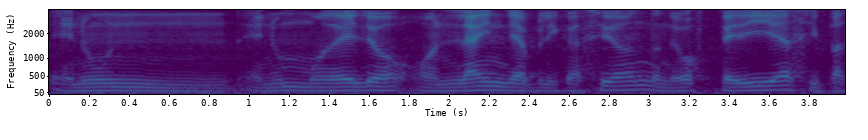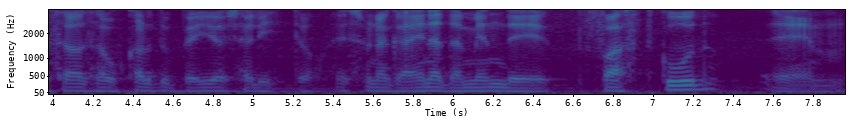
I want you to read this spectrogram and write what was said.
en un, en un modelo online de aplicación donde vos pedías y pasabas a buscar tu pedido ya listo. Es una cadena también de fast food. Em,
